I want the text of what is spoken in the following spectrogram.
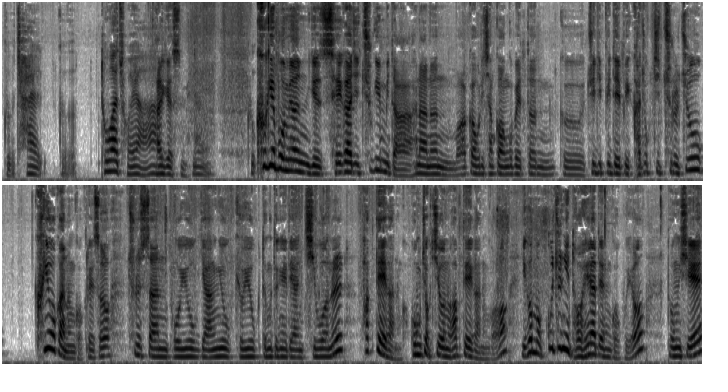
그 잘그 그 도와줘야 알겠습니다. 네. 그 크게 보면 이게 세 가지 축입니다. 하나는 뭐 아까 우리 잠깐 언급했던 그 GDP 대비 가족 지출을 쭉 크여가는 거. 그래서 출산, 보육, 양육, 교육 등등에 대한 지원을 확대해 가는 거. 공적 지원을 확대해 가는 거. 이거 뭐 꾸준히 더 해야 되는 거고요. 동시에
